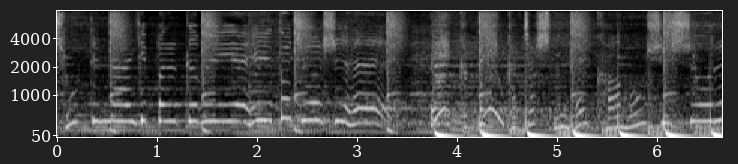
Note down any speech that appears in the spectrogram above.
छूटना ये पल कभी यही तो जोश है। देखा जश्न है, खामोशी शोर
